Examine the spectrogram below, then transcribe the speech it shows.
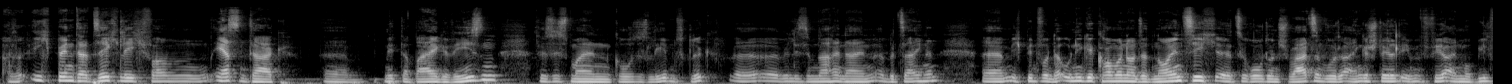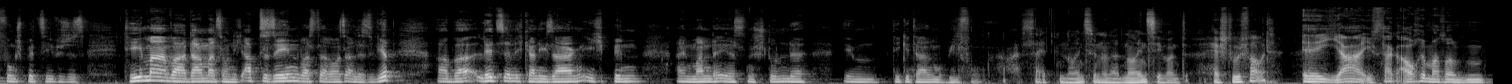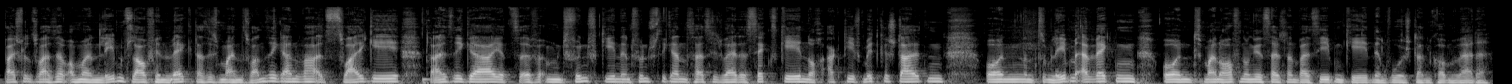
Also ich bin tatsächlich vom ersten Tag äh, mit dabei gewesen. Das ist mein großes Lebensglück, äh, will ich es im Nachhinein äh, bezeichnen. Ähm, ich bin von der Uni gekommen 1990 äh, zu Rot und Schwarz und wurde eingestellt eben für ein mobilfunkspezifisches Thema. War damals noch nicht abzusehen, was daraus alles wird. Aber letztendlich kann ich sagen, ich bin ein Mann der ersten Stunde im digitalen Mobilfunk. Seit 1990. Und Herr Stuhlfaut? Äh, ja, ich sage auch immer so beispielsweise auf meinen Lebenslauf hinweg, dass ich in meinen 20ern war als 2G, 30er, jetzt äh, mit 5G in den 50ern. Das heißt, ich werde 6G noch aktiv mitgestalten und zum Leben erwecken. Und meine Hoffnung ist, dass ich dann bei 7G in den Ruhestand kommen werde.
